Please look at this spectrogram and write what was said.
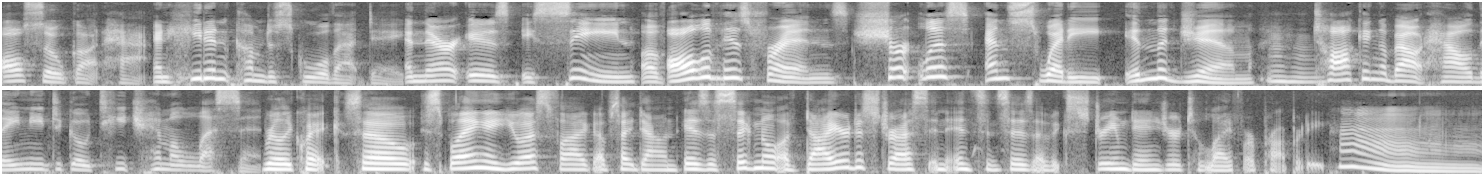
also got hacked, and he didn't come to school that day. And there is a scene of all of his friends, shirtless and sweaty, in the gym, mm-hmm. talking about how they need to go teach him a lesson. Really quick. So, displaying a U.S. flag upside down is a signal of dire distress in instances of extreme danger to life or property. Hmm.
